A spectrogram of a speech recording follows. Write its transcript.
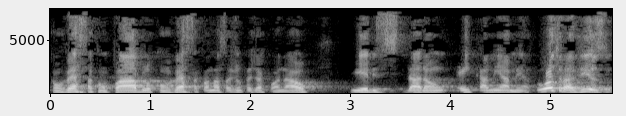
conversa com o Pablo, conversa com a nossa junta diaconal e eles darão encaminhamento. O outro aviso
